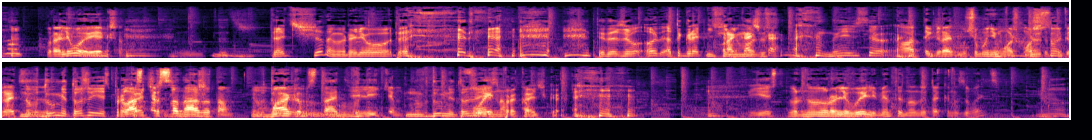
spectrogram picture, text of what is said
Ну, ролевой экшен. Да что там ролевого-то? Ты даже отыграть ничего не можешь. Ну и все. А отыграть? Ну почему не можешь? Можешь ну, отыграть. Ну в Думе тоже есть прокачка. Класс персонажа там. Магом стать великим. Ну в Думе тоже есть прокачка. Есть. Ну, ролевые элементы, но и так и называется. Ну,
